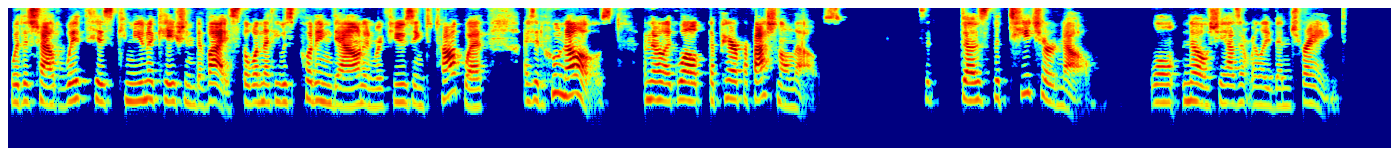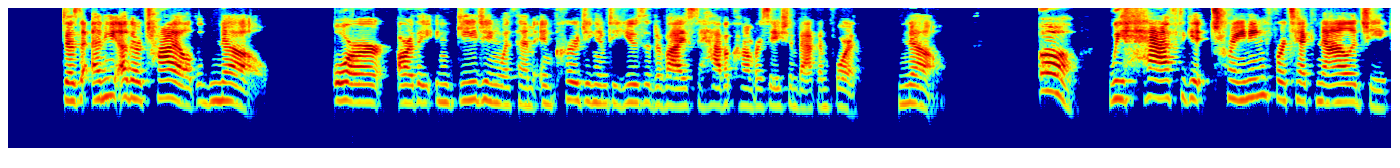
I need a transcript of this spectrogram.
with his child with his communication device, the one that he was putting down and refusing to talk with? I said, who knows? And they're like, well, the paraprofessional knows. I said, does the teacher know? Well, no, she hasn't really been trained. Does any other child know? Or are they engaging with him, encouraging him to use the device to have a conversation back and forth? No. Oh, we have to get training for technology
